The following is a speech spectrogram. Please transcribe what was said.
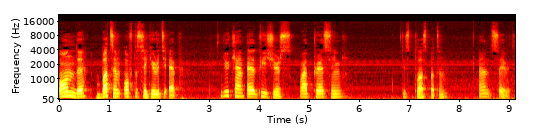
on the bottom of the security app. You can add features while pressing this plus button and save it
